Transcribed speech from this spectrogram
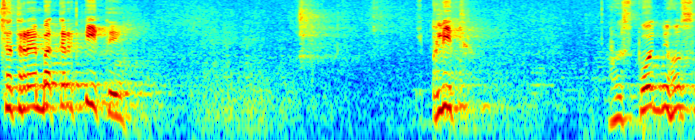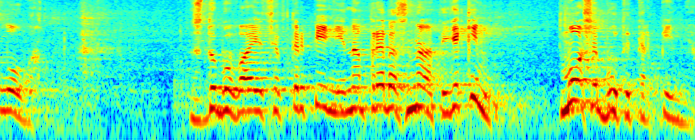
Це треба терпіти. І плід Господнього Слова здобувається в терпінні. І нам треба знати, яким може бути терпіння.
